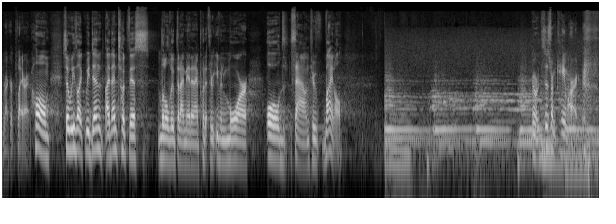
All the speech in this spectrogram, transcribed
record player at home. So we like, we didn't, I then took this little loop that I made and I put it through even more old sound through vinyl. Remember, this is from Kmart.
